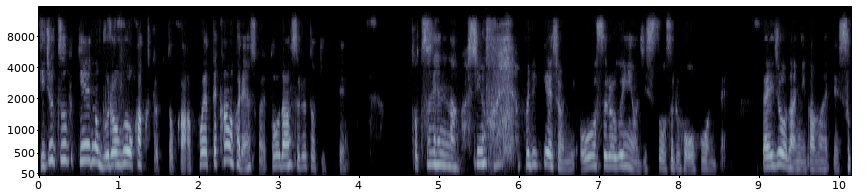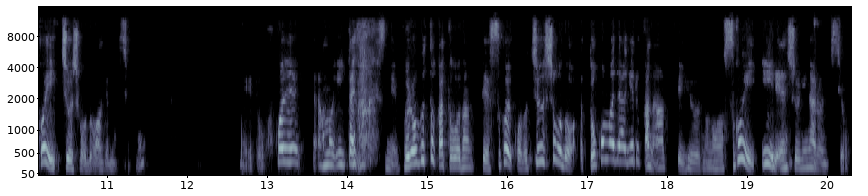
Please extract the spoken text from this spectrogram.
技術系のブログを書くときとかこうやってカンファレンスとかで登壇するときって突然なんかシンフォニーアプリケーションに OS ログインを実装する方法みたいな大冗談に構えてすごい抽象度を上げますよね。えーと、ここであの言いたいのはですね、ブログとか登壇ってすごいこの抽象度をどこまで上げるかなっていうののすごいいい練習になるんですよ。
